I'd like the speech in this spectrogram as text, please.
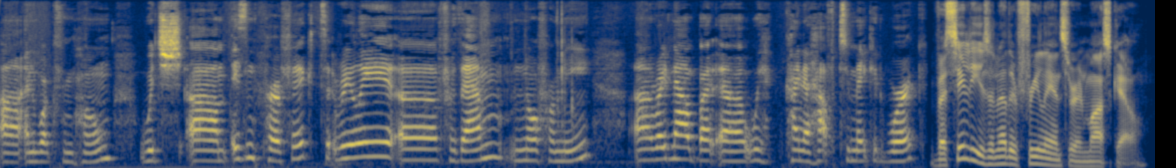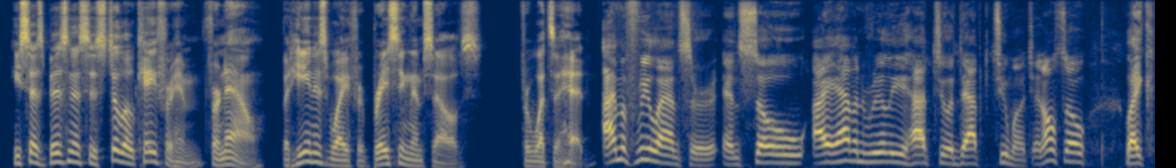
Uh, and work from home, which um, isn't perfect really uh, for them nor for me. Uh, right now, but uh, we kind of have to make it work. Vasily is another freelancer in Moscow. He says business is still okay for him for now, but he and his wife are bracing themselves for what's ahead. I'm a freelancer, and so I haven't really had to adapt too much. And also, like,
